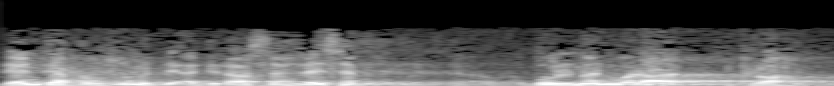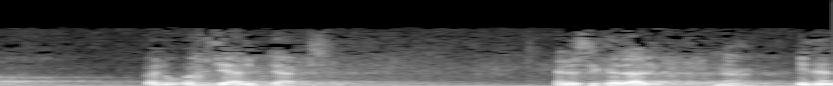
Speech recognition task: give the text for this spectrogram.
لأن دفع رسوم الدراسة ليس ظلما ولا اكراها بل هو باختيار الدارس. أليس كذلك؟ نعم. إذا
